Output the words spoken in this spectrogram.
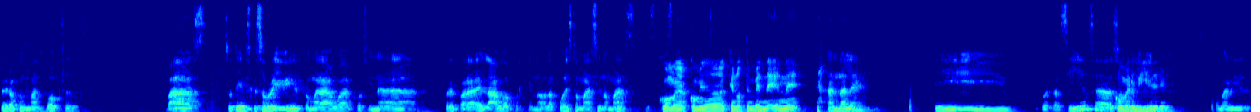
pero con más boxes. Vas, so tienes que sobrevivir, tomar agua, cocinar, preparar el agua porque no la puedes tomar sino más. Comer comida que no te envenene. Ándale. Y pues así, o sea, Comer vidrio. Comer vidrio.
